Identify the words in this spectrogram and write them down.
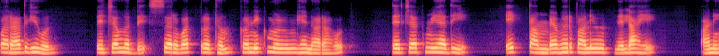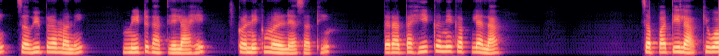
परात घेऊन त्याच्यामध्ये सर्वात प्रथम कणिक मळून घेणार आहोत. त्याच्यात मी आधी एक तांब्याभर पाणी ओतलेलं आहे आणि चवीप्रमाणे मीठ घातलेलं आहे. कणिक मळण्यासाठी. तर आता ही कणिक आपल्याला चपातीला किंवा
